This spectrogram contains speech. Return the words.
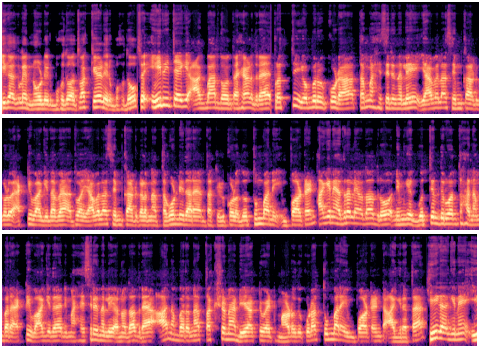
ಈಗಾಗಲೇ ನೋಡಿರಬಹುದು ಅಥವಾ ಕೇಳಿರಬಹುದು. ಸೊ ಈ ರೀತಿಯಾಗಿ ಆಗ್ಬಾರ್ದು ಅಂತ ಹೇಳಿದ್ರೆ ಪ್ರತಿಯೊಬ್ಬರು ಕೂಡ ತಮ್ಮ ಹೆಸರಿನಲ್ಲಿ ಯಾವೆಲ್ಲ ಸಿಮ್ ಕಾರ್ಡ್ಗಳು ಆಕ್ಟಿವ್ ಆಗಿದಾವೆ ಅಥವಾ ಯಾವೆಲ್ಲ ಸಿಮ್ ಕಾರ್ಡ್ ಗಳನ್ನ ತಗೊಂಡಿದ್ದಾರೆ ಅಂತ ತಿಳ್ಕೊಳ್ಳೋದು ತುಂಬಾನೇ ಇಂಪಾರ್ಟೆಂಟ್ ಹಾಗೇನೆ ಅದರಲ್ಲಿ ಯಾವ್ದಾದ್ರು ನಿಮಗೆ ಗೊತ್ತಿಲ್ದಿರುವಂತಹ ನಂಬರ್ ಆಕ್ಟಿವ್ ಆಗಿದೆ, ನಿಮ್ಮ ಹೆಸರಿನಲ್ಲಿ ಅನ್ನೋದಾದ್ರೆ ಆ ನಂಬರ್ ಅನ್ನ ತಕ್ಷಣ ಡಿಆಕ್ಟಿವೇಟ್ ಮಾಡೋದು ಕೂಡ ತುಂಬಾನೇ ಇಂಪಾರ್ಟೆಂಟ್ ಆಗಿರುತ್ತೆ. ಹೀಗಾಗಿನೇ ಈ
